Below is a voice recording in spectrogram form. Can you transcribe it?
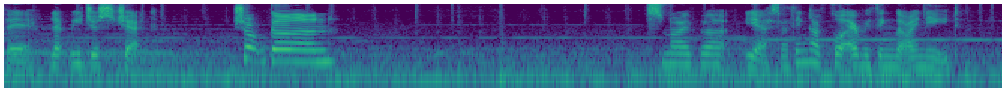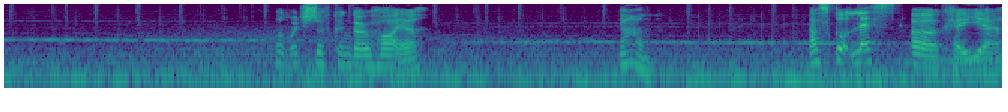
here? Let me just check. Shotgun. Sniper. Yes, I think I've got everything that I need. Not much stuff can go higher. Damn. That's got less... Oh, okay, yeah.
